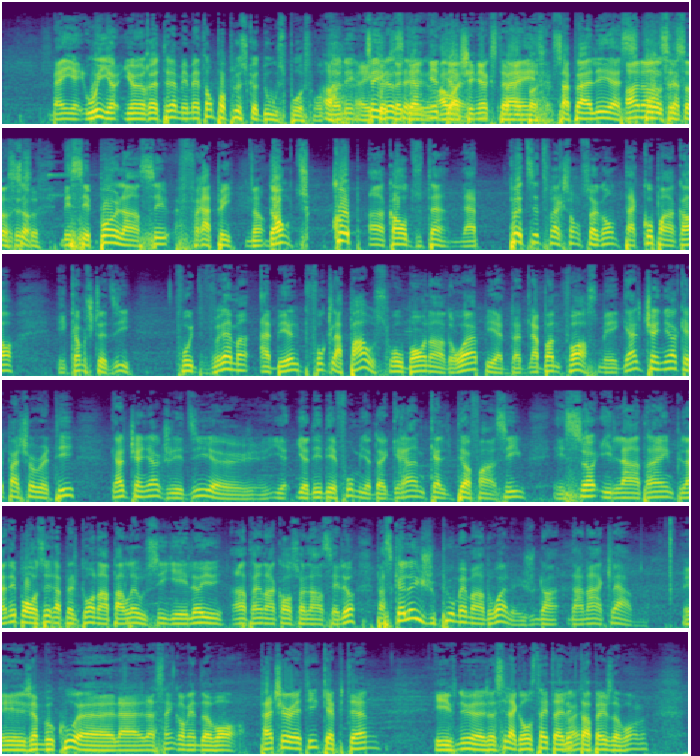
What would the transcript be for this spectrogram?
ben, a- oui, il y a- y, a un retrait, mais mettons pas plus que 12 pouces. On Ah, écoute, là, le dernier de ah ouais. C'était Ben, même pas ça. Ça peut aller à 6 Ah non, pouces, ça, c'est ça. Mais c'est pas un lancer frappé. Non. Donc, tu coupes encore du temps. La petite fraction de seconde, tu coupes encore. Et comme je te dis, il faut être vraiment habile. Il faut que la passe soit au bon endroit puis de, de la bonne force. Mais Galchenyuk et Pacioretty, Galchenyuk, je l'ai dit, euh, il y a- des défauts, mais il y a de grandes qualités offensives. Et ça, il l'entraîne. Puis l'année passée, rappelle-toi, on en parlait aussi. Il est là, il entraîne encore ce lancer-là. Parce que là, il joue plus au même endroit. là. Il joue dans, dans l'enclave. Et j'aime beaucoup euh, la, la scène qu'on vient de voir. Pacioretty, le capitaine, est venu. euh, je sais la grosse tête à lui Ouais. t'empêche de voir.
